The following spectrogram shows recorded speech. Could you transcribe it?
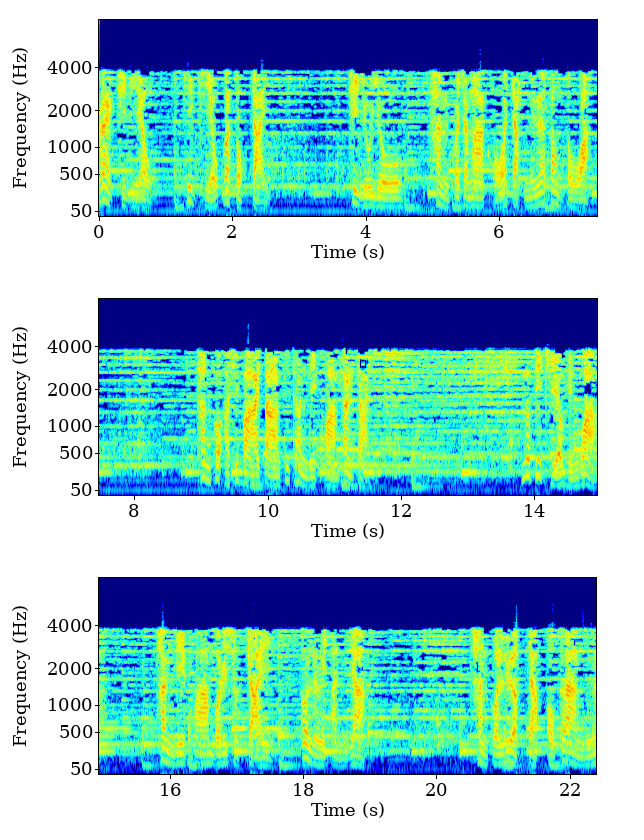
แรกทีเดียว พี่เขียวก็ตกใจ ที่อยู่ๆ ท่านก็จะมาขอจับเนื้อต้องตัว ท่านก็อธิบายตามที่ท่านมีความตั้งใจ เมื่อพี่เขียวเห็นว่า ท่านมีความบริสุทธิ์ใจก็เลยอนุญาต ท่านก็เลือกจับเอากล้ามเนื้อ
